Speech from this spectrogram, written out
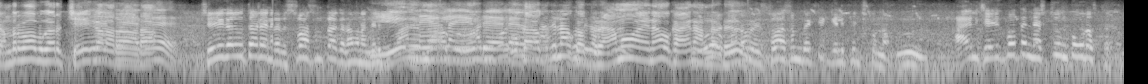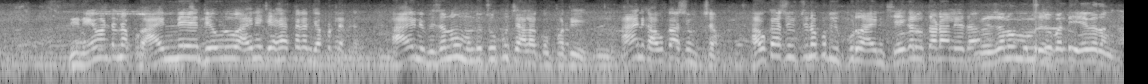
చంద్రబాబు గారు చేయగలరా ఆడ? చేయగలుగుతాడని విశ్వాసంతో కదా మనం. ఒక- గ్రామం ఆయన ఒక ఆయన అన్నాడు. విశ్వాసం పెట్టి గెలిపించుకున్నాం. ఆయన చేయకపోతే నెక్స్ట్ ఇంకొకటి వస్తాడు. నేను ఏమంటున్నప్పుడు ఆయన్నే దేవుడు ఆయనే చేసేస్తాడని చెప్పట్లేదు కదా. ఆయన విజను ముందు చూపు చాలా గొప్పది. ఆయనకి అవకాశం ఇచ్చాం. అవకాశం ఇచ్చినప్పుడు ఇప్పుడు ఆయన చేయగలుగుతాడా లేదా? విజన్ ముందు చూపు అంటే ఏ విధంగా?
